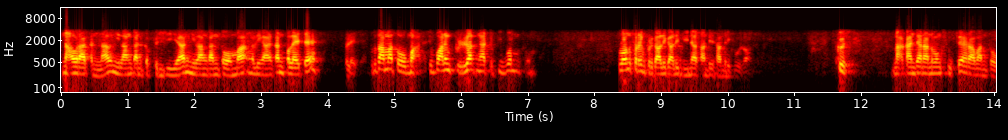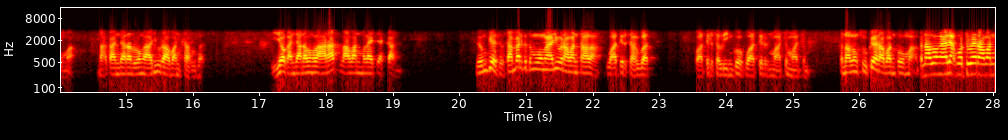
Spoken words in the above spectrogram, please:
Nak ora kenal, ngilangkan kebencian, ngilangkan tomak, ngilangkan peleceh, peleceh. Terutama tomak, yang paling berat ngadepi wong. Kulon sering berkali-kali bina santri-santri kulon. Gus, nak kancanan wong sudah rawan tomak. Nak kancanan wong ayu rawan sahabat. Iya kancanan wong larat lawan melecehkan. Lho nggih, sampean ketemu wong ayu rawan salah, khawatir sahabat khawatir selingkuh, khawatir macam-macam. Kenal wong sugih rawan tomak, kenal wong elek padha rawan.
